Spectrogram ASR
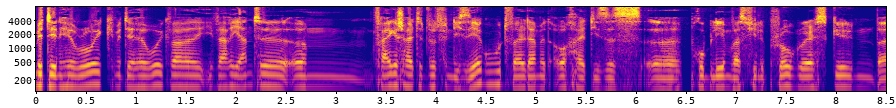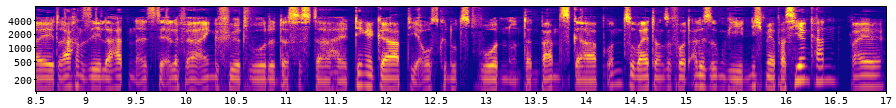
mit den Heroic, mit der Heroic-Variante ähm, freigeschaltet wird, finde ich sehr gut, weil damit auch halt dieses äh, Problem, was viele Progress-Gilden bei Drachenseele hatten, als der LFR eingeführt wurde, dass es da halt Dinge gab, die ausgenutzt wurden und dann Bans gab und so weiter und so fort, alles irgendwie nicht mehr passieren kann, weil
